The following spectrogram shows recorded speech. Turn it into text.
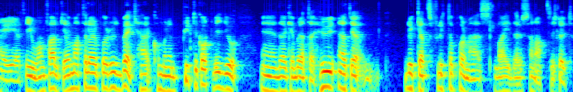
Hej, jag heter Johan Falk. Jag är mattelärare på Rudbeck. Här kommer en pyttekort video eh, där jag kan berätta hur att jag lyckats flytta på de här slidersarna till slut.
